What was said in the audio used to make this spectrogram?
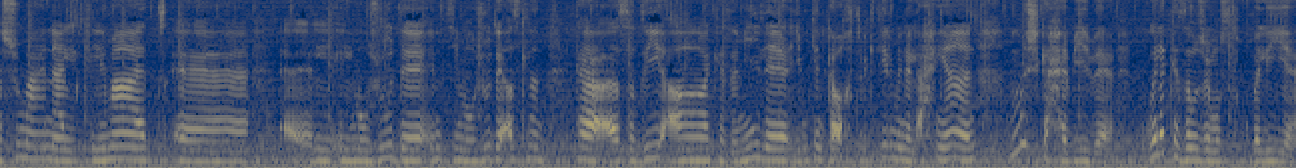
شو معنى الكلمات الموجودة أنت موجودة أصلا كصديقة كزميلة يمكن كأخت بكثير من الأحيان مش كحبيبة ولا كزوجة مستقبلية.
